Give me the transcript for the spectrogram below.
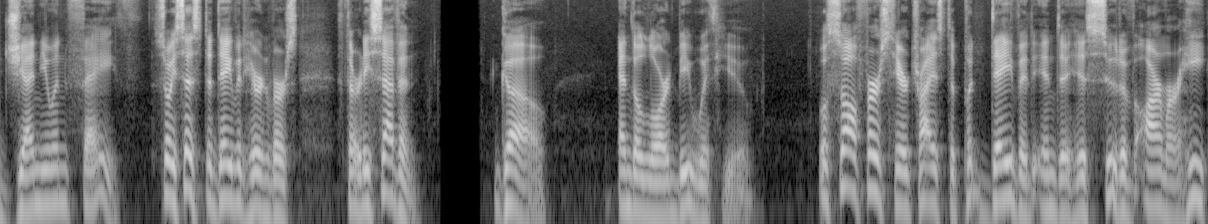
genuine faith. So he says to David here in verse 37 Go, and the Lord be with you. Well, Saul first here tries to put David into his suit of armor. He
